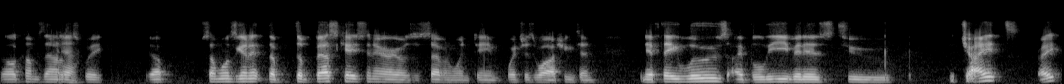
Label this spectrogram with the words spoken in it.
It all comes down Yeah. this week. Yep. Someone's gonna the the best case scenario is a seven win team, which is Washington. And if they lose, I believe it is to the Giants, right?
